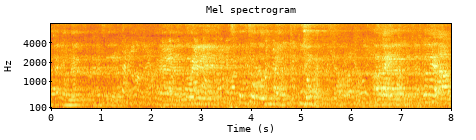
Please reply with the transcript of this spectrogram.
呃，我们呃各位华东救国军的弟兄们，呃，各位好，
